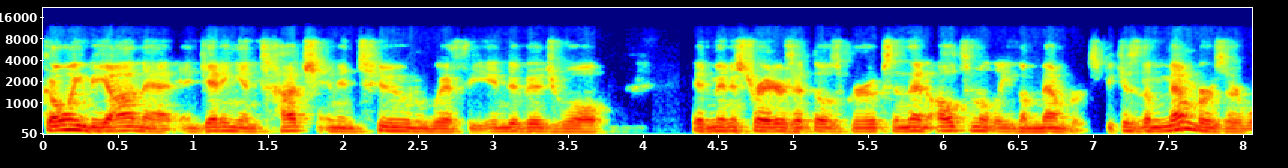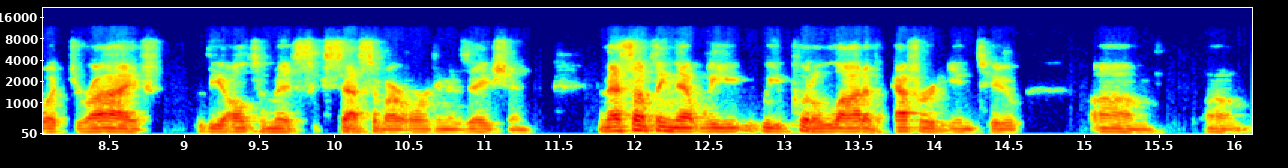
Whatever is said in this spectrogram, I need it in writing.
going beyond that and getting in touch and in tune with the individual administrators at those groups, and then ultimately the members, because the members are what drive the ultimate success of our organization. And that's something that we we put a lot of effort into, um, um,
